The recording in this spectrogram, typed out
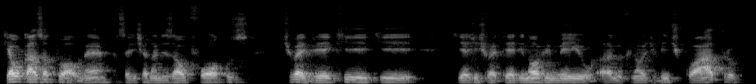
que é o caso atual, né? Se a gente analisar o Focus, a gente vai ver que, que, que a gente vai ter ali 9,5 uh, no final de 24,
